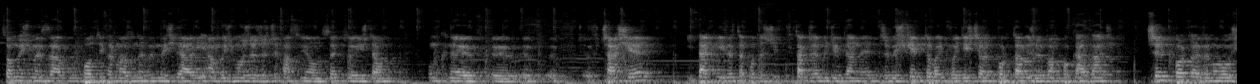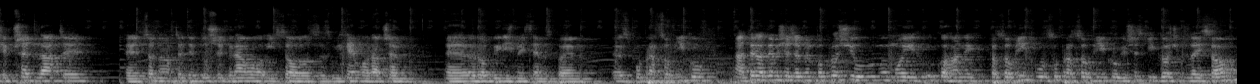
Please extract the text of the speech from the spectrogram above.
co myśmy za głupoty farmazony wymyślali, a być może rzeczy fascynujące, które gdzieś tam umknęły w, w, w, w czasie. I taki zestaw podręczników także będzie wydany, żeby świętować 20 lat portalu, żeby Wam pokazać, czym portal zajmował się przed laty, co nam wtedy w duszy grało i co z, z Michałem Oraczem e, robiliśmy i całym zespołem e, współpracowników. A teraz myślę, żebym poprosił moich ukochanych pracowników, współpracowników i wszystkich gości którzy tutaj są.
